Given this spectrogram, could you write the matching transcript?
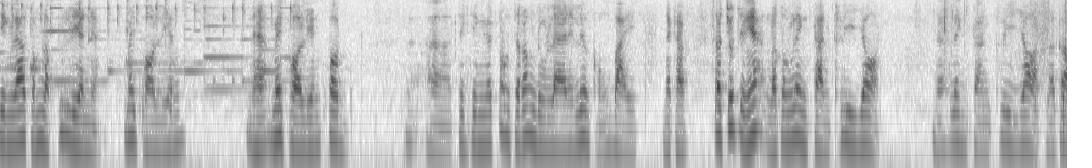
ริง ๆ แล้วสำหรับทุเรียนเนี่ยไม่พอเลี้ยง นะฮะไม่พอเลี้ยงต้นจริงๆต้องจะต้องดูแลในเรื่องของใบนะครับถ้าชุดอย่างเงี้ยเราต้องเร่งการคลี่ยอดนะเร่งการคลี่ยอดแล้วก็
